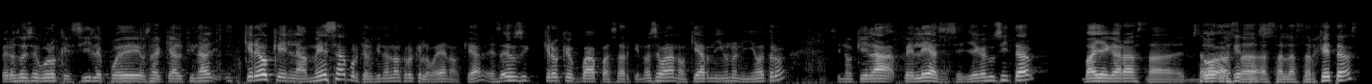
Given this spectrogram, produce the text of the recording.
pero estoy seguro que sí le puede, o sea, que al final, y creo que en la mesa, porque al final no creo que lo vaya a noquear, es- eso sí creo que va a pasar, que no se van a noquear ni uno ni otro, sino que la pelea, si se llega a suscitar, va a llegar hasta, Hasta do- las tarjetas. hasta las tarjetas.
